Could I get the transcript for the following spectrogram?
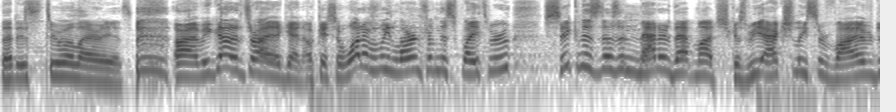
that is too hilarious. All right, we gotta try again. Okay, so what have we learned from this playthrough? Sickness doesn't matter that much because we actually survived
